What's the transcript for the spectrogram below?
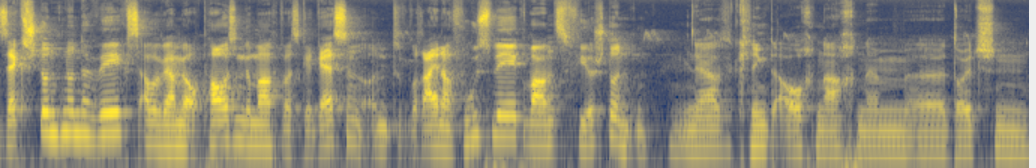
sechs Stunden unterwegs, aber wir haben ja auch Pausen gemacht, was gegessen und reiner Fußweg waren es vier Stunden. Ja, das klingt auch nach einem äh, deutschen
